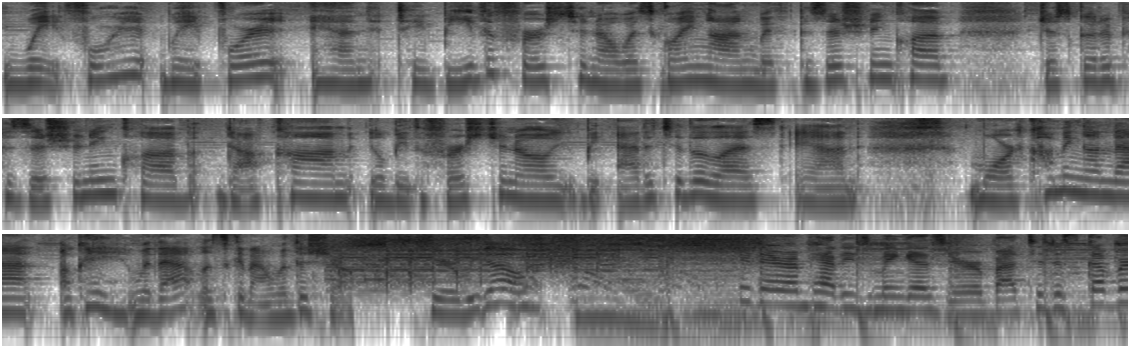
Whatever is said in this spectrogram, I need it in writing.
wait for it, wait for it. And to be the first to know what's going on with Positioning Club, just go to positioningclub.com. You'll be the first to know. You'll be added to the list and more coming on that. Okay, with that, let's get on with the show. Here we go. Hey there, I'm Patty Dominguez. You're about to discover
